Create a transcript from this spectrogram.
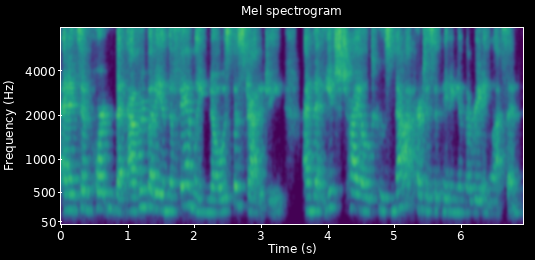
And it's important that everybody in the family knows the strategy and that each child who's not participating in the reading lesson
